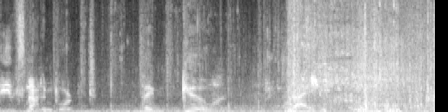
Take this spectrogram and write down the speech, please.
it's not important. The goo. Right.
